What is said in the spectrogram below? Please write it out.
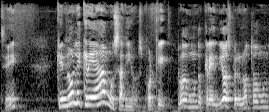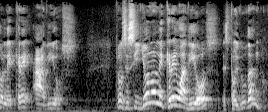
¿Sí? Que no le creamos a Dios, porque todo el mundo cree en Dios, pero no todo el mundo le cree a Dios. Entonces, si yo no le creo a Dios, estoy dudando.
